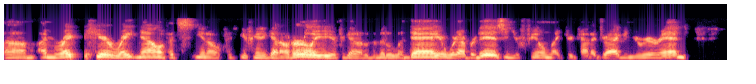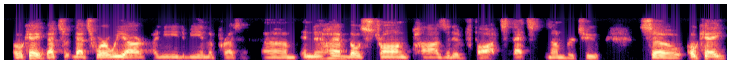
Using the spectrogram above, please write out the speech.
um, I'm right here, right now. If it's, you know, if, if you're going to get out early, if you get out in the middle of the day or whatever it is, and you're feeling like you're kind of dragging your rear end, okay, that's that's where we are. I need to be in the present, um, and to have those strong, positive thoughts. That's number two. So, okay,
